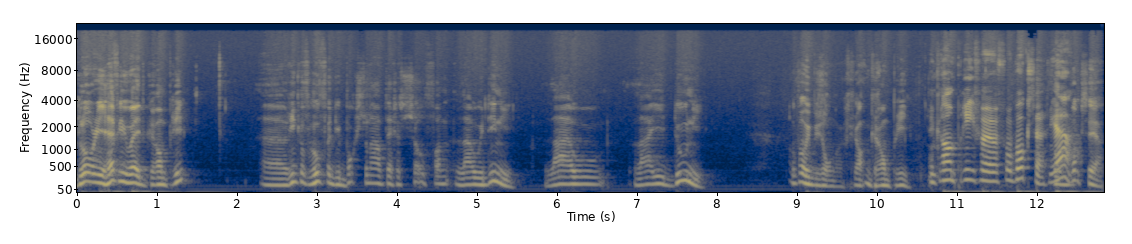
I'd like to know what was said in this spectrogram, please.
Glory Heavyweight Grand Prix. Rico Verhoeven die bokst vanavond tegen Sofan Laudini. Lau, Laiduni. Ook wel weer bijzonder, Gra- Grand Prix. Een Grand Prix voor, voor boksen. Voor Ja. boksen, ja.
